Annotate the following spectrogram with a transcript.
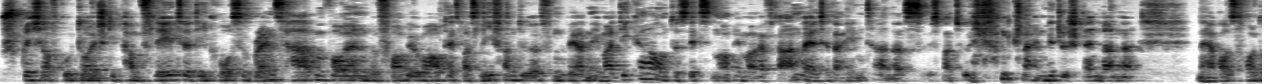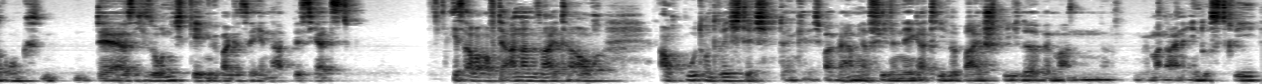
sprich auf gut Deutsch, die Pamphlete, die große Brands haben wollen, bevor wir überhaupt etwas liefern dürfen, werden immer dicker und es sitzen auch immer öfter Anwälte dahinter. Das ist natürlich für einen kleinen Mittelständler eine, eine Herausforderung, der er sich so nicht gegenüber gesehen hat bis jetzt. Ist aber auf der anderen Seite auch auch gut und richtig, denke ich, weil wir haben ja viele negative Beispiele, wenn man, wenn man eine Industrie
